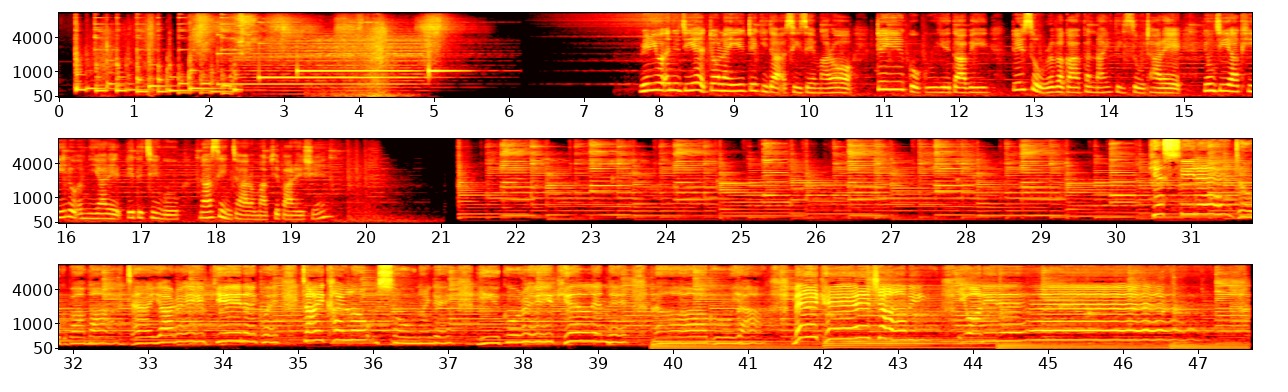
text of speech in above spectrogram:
Radio Energy ရဲ့တော်လန်ရေးတိဂီတာအစီအစဉ်မှာတော့တေးရီကိုကူရေးသားပြီးတေးဆိုရဘကာဖနိုင်းတီဆိုထားတဲ့ယုံကြည်ရခီလို့အမည်ရတဲ့တေးသချင်းကိုနားဆင်ကြရတော့မှာဖြစ်ပါတယ်ရှင်။ မှာဒဏ်ရာတွေပြင်းနေခွေတိုက်ခိုင်လို့မဆုံးနိုင်တဲ့ညီကိုတွေဖြစ်လင်းနေလာကိုရမဲခဲကြပြီရွာနေတဲ့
